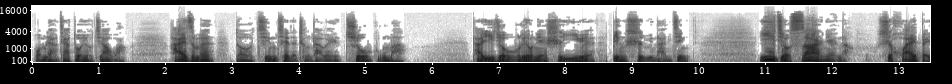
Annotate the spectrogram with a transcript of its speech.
我们两家多有交往，孩子们都亲切地称他为秋姑妈。他一九五六年十一月病逝于南京。一九四二年呢，是淮北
